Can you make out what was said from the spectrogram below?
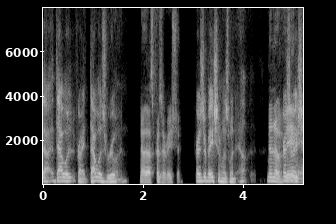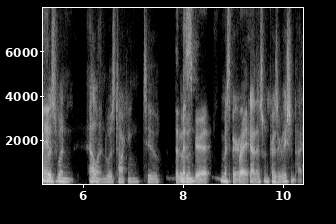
that that was right that was ruin No, that's Preservation. preservation was when El- No, no. Vin preservation and was when elend was talking to the Mist Spirit. Mist Spirit. Right. yeah that's when preservation died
